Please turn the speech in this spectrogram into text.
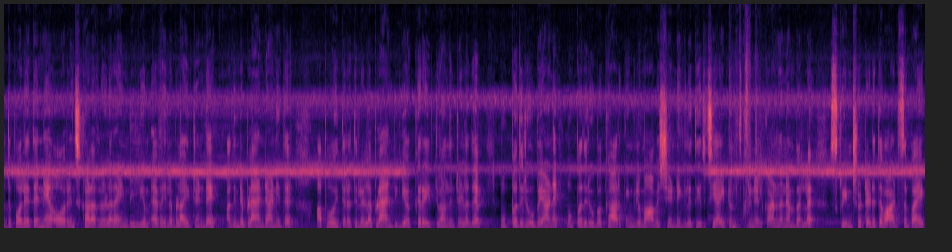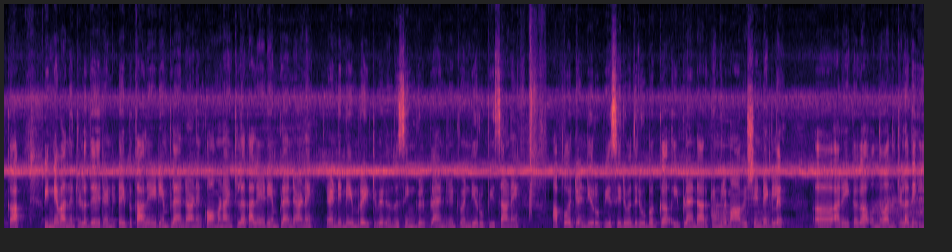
അതുപോലെ തന്നെ ഓറഞ്ച് കളറിലുള്ള റെയിൻ ലില്ലിയും അവൈലബിൾ ആയിട്ടുണ്ട്. അതിന്റെ പ്ലാന്റ് ആണിത്. അപ്പോൾ ഇത്തരത്തിലുള്ള പ്ലാന്റിന്റെ ഒക്കെ റേറ്റ് വന്നിട്ടുള്ളത് മുപ്പത് രൂപയാണ്. മുപ്പത് രൂപക്ക് ആർക്കെങ്കിലും ആവശ്യമുണ്ടെങ്കിൽ തീർച്ചയായിട്ടും സ്ക്രീനിൽ കാണുന്ന നമ്പറിൽ സ്ക്രീൻഷോട്ട് എടുത്ത് വാട്സപ്പ് അയക്കുക പിന്നെ വന്നിട്ടുള്ളത് രണ്ട് ടൈപ്പ് കലേഡിയം പ്ലാന്റ് ആണ്. കോമൺ ആയിട്ടുള്ള കലേഡിയം പ്ലാന്റ് ആണ്. രണ്ടിന്റെയും റേറ്റ് വരുന്നത് സിംഗിൾ പ്ലാന്റിന് ട്വന്റി റുപ്പീസ് ആണ്. അപ്പോൾ ട്വന്റി റുപ്പീസ് ഇരുപത് രൂപക്ക് ഈ പ്ലാന്റ് ആർക്കെങ്കിലും ആവശ്യമുണ്ടെങ്കിൽ അറിയിക്കുക. ഒന്ന് വന്നിട്ടുള്ളത് ഈ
